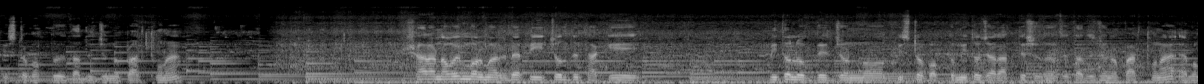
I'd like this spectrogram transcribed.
খ্রিস্ট ভক্তদের তাদের জন্য প্রার্থনা। সারা নভেম্বর মাস ব্যাপী চলতে থাকে মৃত লোকদের জন্য খ্রিস্টভক্ত, মৃত যারা আত্মীয় স্বজন আছে তাদের জন্য প্রার্থনা এবং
